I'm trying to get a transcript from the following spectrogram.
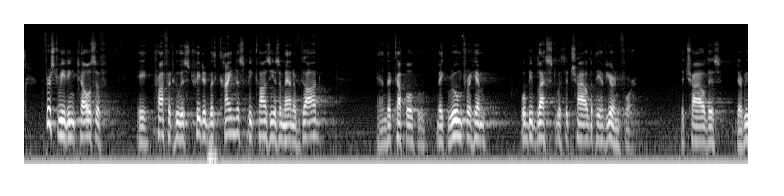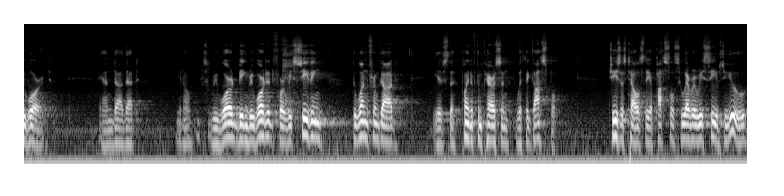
The first reading tells of a prophet who is treated with kindness because he is a man of God, and the couple who make room for him will be blessed with the child that they have yearned for. The child is their reward. And uh, that, you know, reward, being rewarded for receiving the one from God, is the point of comparison with the gospel. Jesus tells the apostles, Whoever receives you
